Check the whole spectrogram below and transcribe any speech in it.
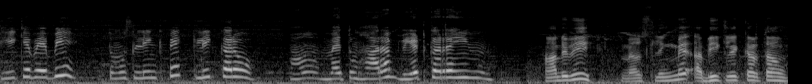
ठीक है बेबी तुम उस लिंक पे क्लिक करो। हाँ मैं तुम्हारा वेट कर रही हूँ। हाँ बेबी मैं उस लिंक में अभी क्लिक करता हूँ।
